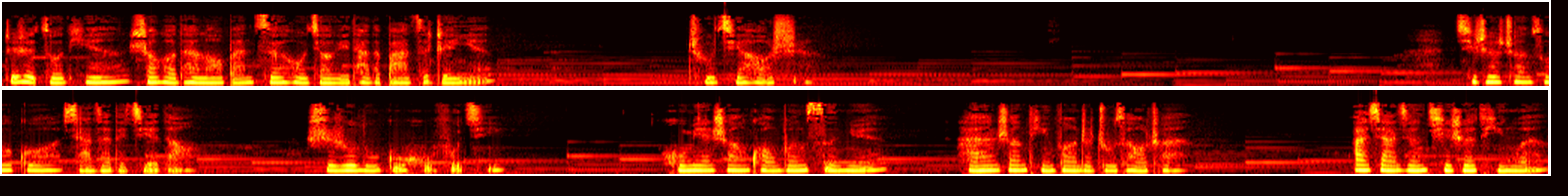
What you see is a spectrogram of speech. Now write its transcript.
这是昨天烧烤摊老板最后交给他的八字真言：出奇好事。汽车穿梭过狭窄的街道，驶入泸沽湖附近。湖面上狂风肆虐，海岸上停放着竹草船。阿夏将汽车停稳，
